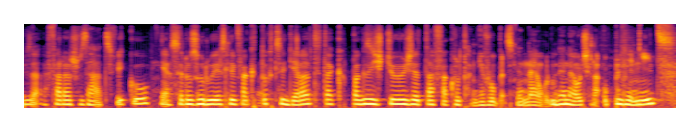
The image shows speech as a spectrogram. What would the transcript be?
zá, farář v zácviku. Já se rozhodu, jestli fakt to chci dělat, tak pak zjišťuju, že ta fakulta mě vůbec nenaučila úplně nic,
